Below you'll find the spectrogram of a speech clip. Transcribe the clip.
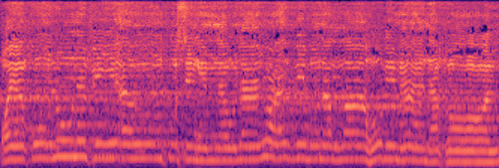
ويقولون في أنفسهم لولا يعذبنا الله بما نقول.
